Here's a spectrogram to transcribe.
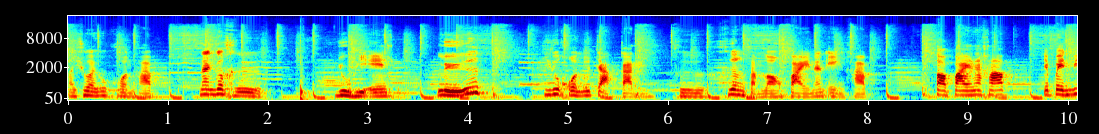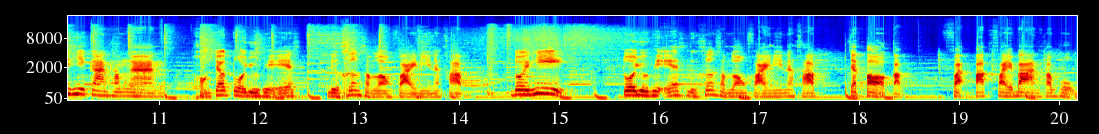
มาช่วยทุกคนครับ นั่นก็คือ UPS หรือที่ทุกคนรู้จักกันคือเครื่องสำรองไฟนั่นเองครับ ต่อไปนะครับ จะเป็นวิธีการทำงานของเจ้าตัว UPS หรือเครื่องสำรองไฟนี้นะครับ โดยที่ตัว UPS หรือเครื่องสำรองไฟนี้นะครับ จะต่อกับปลั๊กไฟบ้านครับผม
